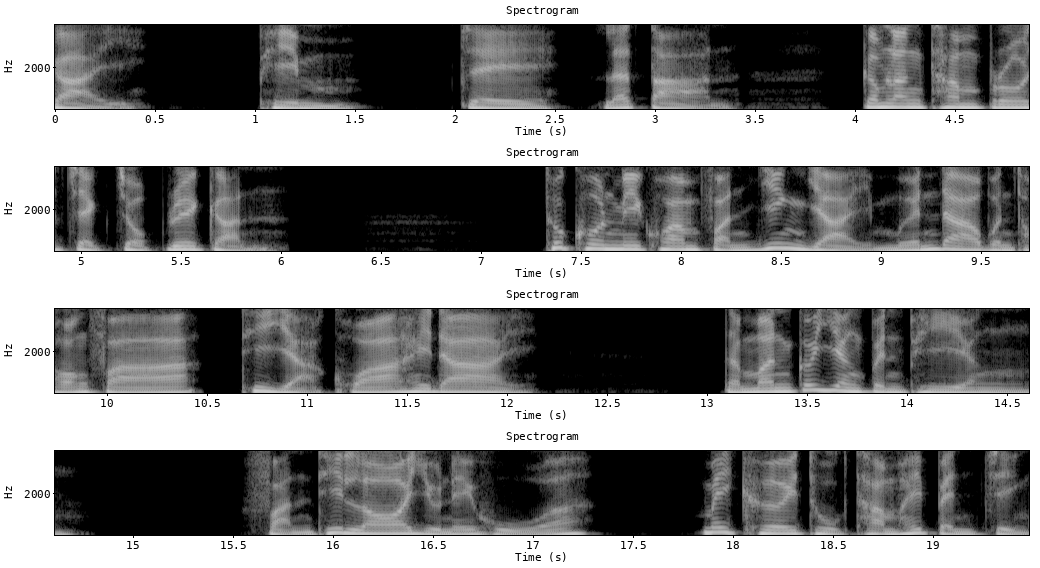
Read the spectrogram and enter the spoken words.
ไก่ พิมพ์ เจ และตาลกำลังทำโปรเจกต์จบด้วยกัน ทุกคนมีความฝันยิ่งใหญ่เหมือนดาวบนท้องฟ้าที่อยากคว้าให้ได้ แต่มันก็ยังเป็นเพียง ฝันที่ลอยอยู่ในหัว ไม่เคยถูกทำให้เป็นจริง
